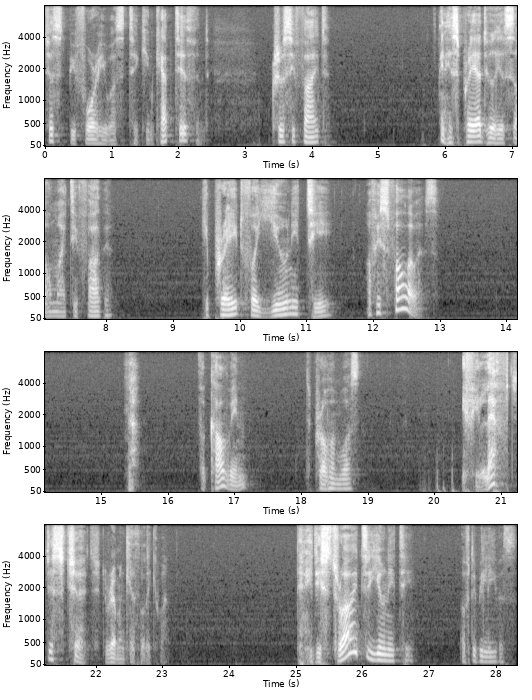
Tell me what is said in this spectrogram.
just before he was taken captive and crucified. In his prayer to his Almighty Father, he prayed for unity of his followers. For Calvin, the problem was if he left this church, the Roman Catholic one, then he destroyed the unity of the believers.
